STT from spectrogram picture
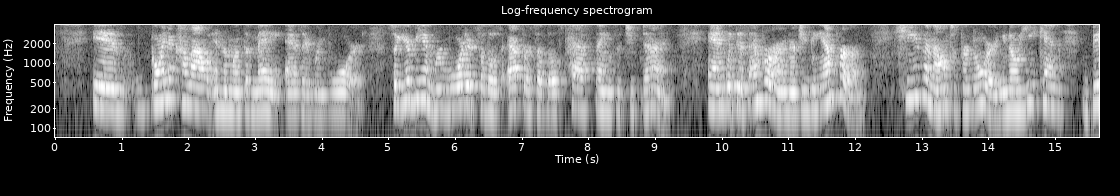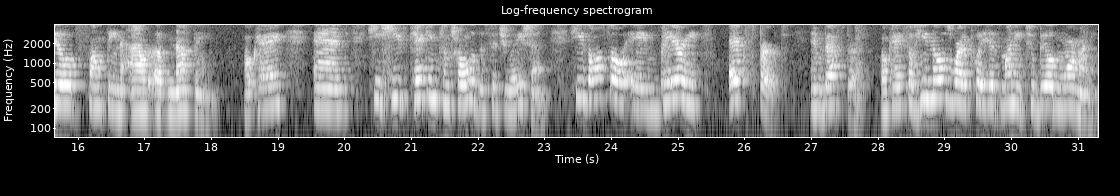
is going to come out in the month of May as a reward. So you're being rewarded for those efforts of those past things that you've done. And with this emperor energy the emperor he's an entrepreneur. You know he can build something out of nothing okay? And he, he's taking control of the situation. He's also a very expert investor. Okay, so he knows where to put his money to build more money.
